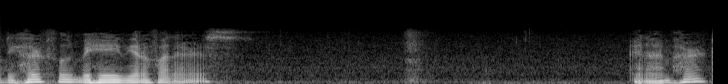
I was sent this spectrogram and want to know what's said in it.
of the hurtful behavior of others and I'm hurt.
